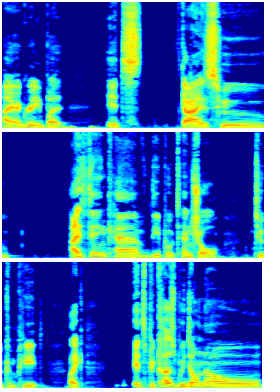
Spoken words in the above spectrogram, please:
I agree, but it's guys who I think have the potential to compete. Like it's because we don't know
